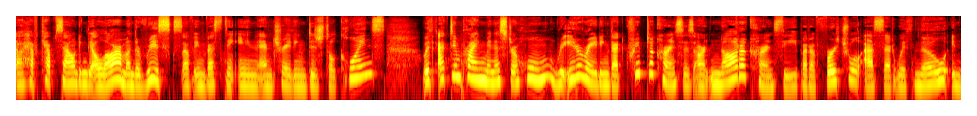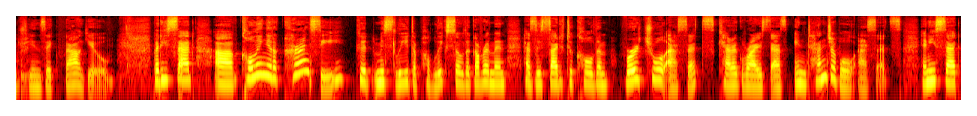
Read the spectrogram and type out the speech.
uh, have kept sounding the alarm on the risks of investing in and trading digital coins, with acting Prime Minister Hong reiterating that cryptocurrencies are not a currency but a virtual asset with no intrinsic value. But he said uh, calling it a currency could mislead the public, so the government has decided to call them virtual assets categorized as intangible assets. And he said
